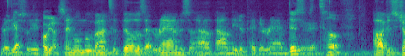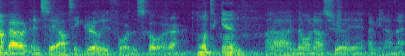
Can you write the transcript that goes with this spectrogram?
Raiders Yeah. sweep. Oh, yes. And we'll move on to Bills at Rams. I'll, I'll need to pick a Ram this here. is tough. I'll just jump out and say I'll take Gurley for the score. Once again, Uh, no one else really. I mean, I'm not.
